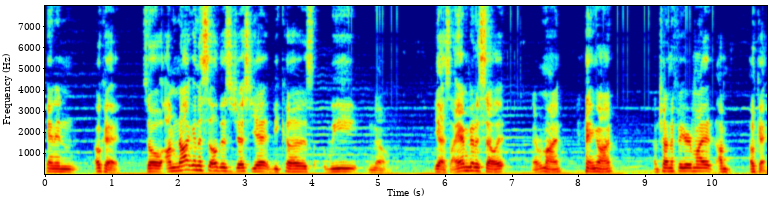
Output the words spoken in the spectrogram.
Cannon. Okay. So I'm not gonna sell this just yet because we no. Yes, I am gonna sell it. Never mind. Hang on. I'm trying to figure my. I'm okay.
